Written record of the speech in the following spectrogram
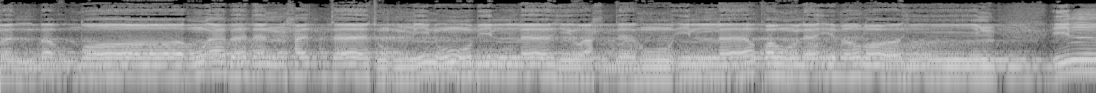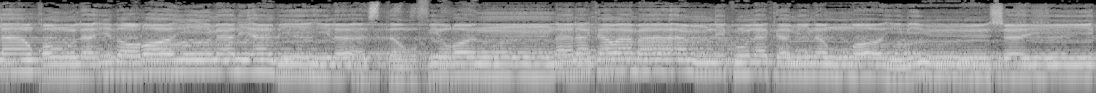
والبغضاء أبدا حتى تؤمنوا بالله وحده إلا قول إبراهيم إلا قول إبراهيم لأبيه لأستغفرن لك وما أملك لك من الله من شيء.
